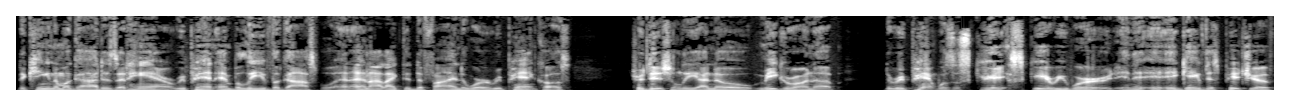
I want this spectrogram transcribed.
The kingdom of God is at hand. Repent and believe the gospel. And, and I like to define the word repent because traditionally, I know me growing up, the repent was a scary, scary word, and it, it gave this picture of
